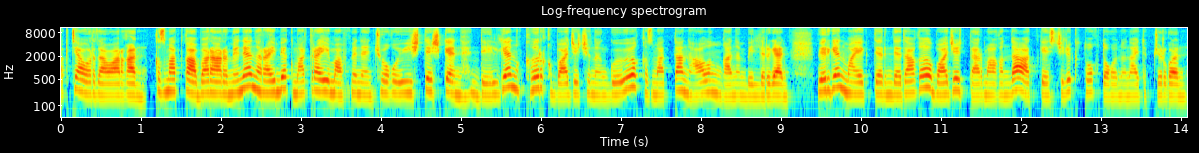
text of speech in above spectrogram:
октябрда барган. Кызматка барары менен райымбек матраимов менен чогуу иштешкен делген кырк бажычынын көбү кызматтан алынганын билдирген. Берген маектеринде дагы бажы тармагында аткезчилик токтогонун айтып жүргөн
